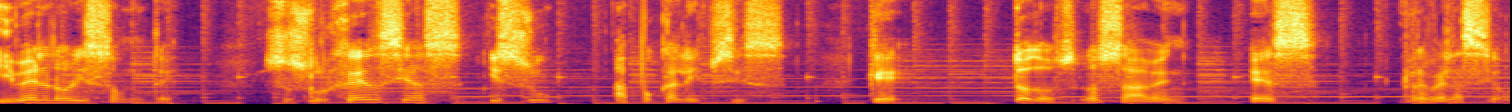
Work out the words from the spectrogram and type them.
Y ver el horizonte, sus urgencias y su apocalipsis, que, todos lo saben, es revelación.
